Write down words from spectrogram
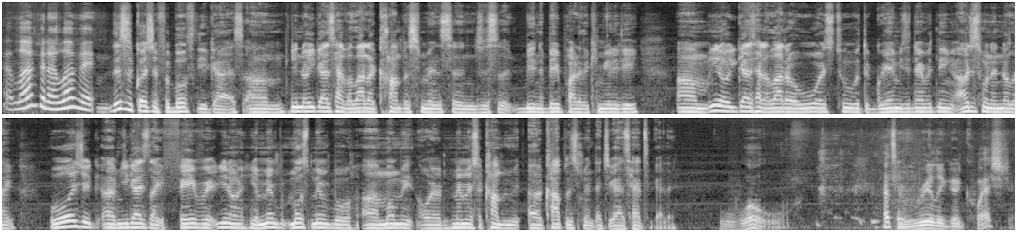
I love it. I love it. This is a question for both of you guys. Um, you know, you guys have a lot of accomplishments and just uh, being a big part of the community. Um, you know, you guys had a lot of awards too with the Grammys and everything. I just want to know, like, what was your, um, you guys like favorite, you know, your mem- most memorable uh, moment or memorable accomplishment that you guys had together? Whoa, that's a really good question.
